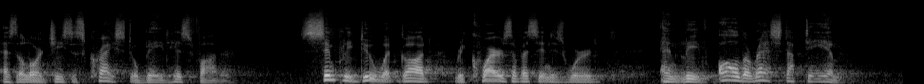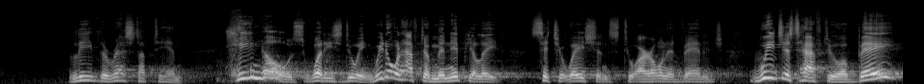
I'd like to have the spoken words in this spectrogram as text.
as the Lord Jesus Christ obeyed his Father. Simply do what God requires of us in His Word and leave all the rest up to Him. Leave the rest up to Him. He knows what He's doing. We don't have to manipulate situations to our own advantage. We just have to obey,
